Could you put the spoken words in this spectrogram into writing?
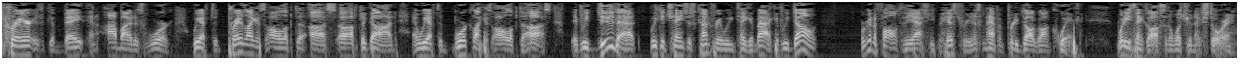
prayer is Gebet and Arbeit is work. We have to pray like it's all up to us, uh, up to God, and we have to work like it's all up to us. If we do that, we can change this country and we can take it back. If we don't, we're going to fall into the ash heap of history, and it's going to happen pretty doggone quick. What do you think, Austin, and what's your next story?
